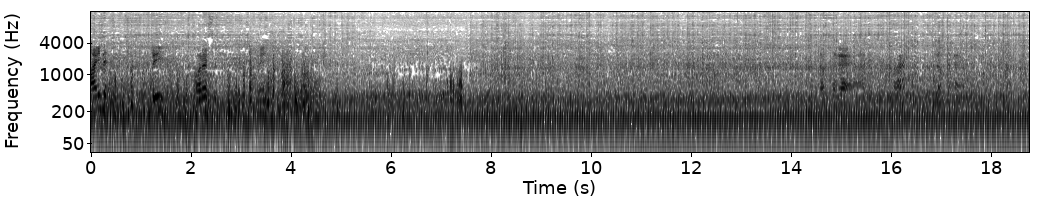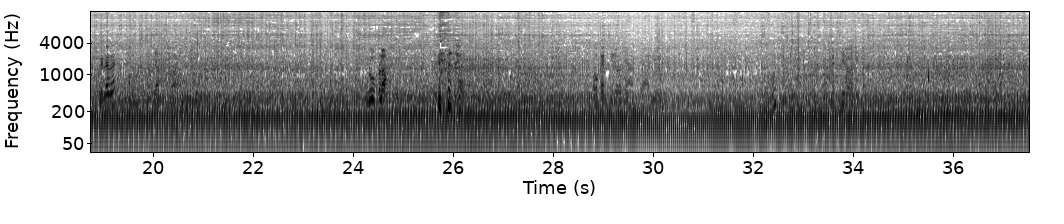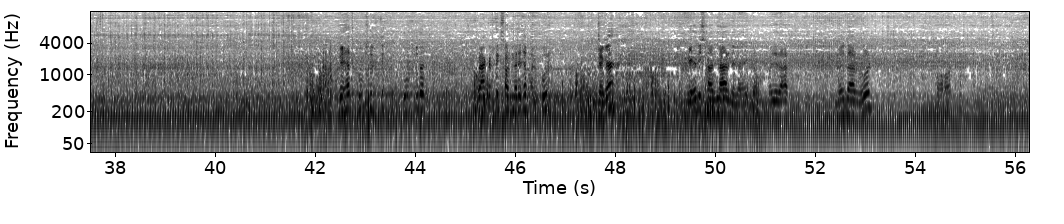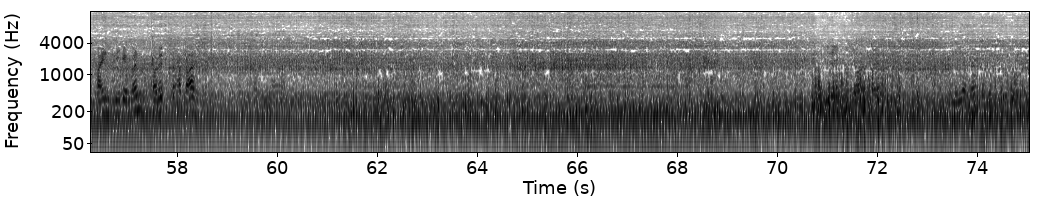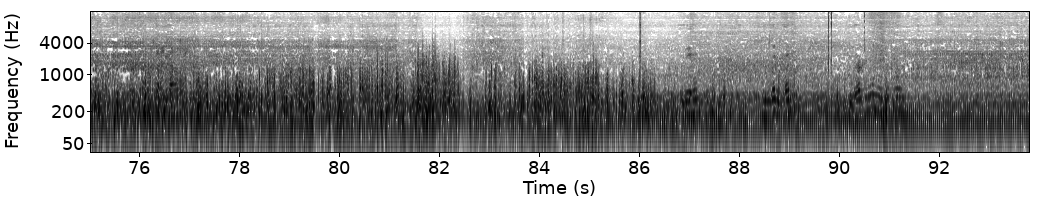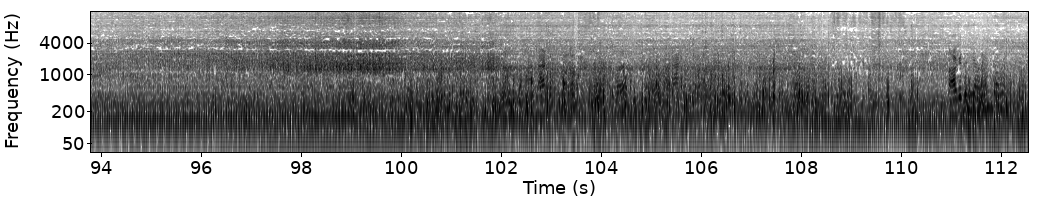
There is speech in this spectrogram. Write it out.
लगा था सब जगह रोपड़ा वो कच्ची रोड यहाँ से आगे वो कच्ची रोड इधर बेहद खूबसूरत खूबसूरत, प्राकृतिक सौंदर्य से भरपूर जगह। बेहद ही शानदार जगह है एकदम। मज़ेदार मज़ेदार रोड और फाइन ट्री के वन फॉरेस्ट आकाश। घर। घर घर है ना ये तो आकाश फॉलो हाँ? आकाश आगे तो नहीं आ रहा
